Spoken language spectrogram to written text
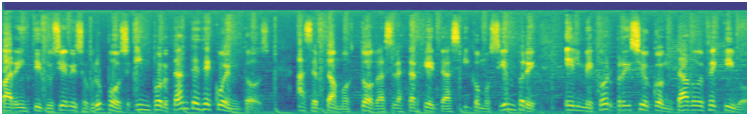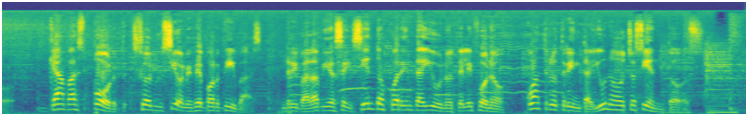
Para instituciones o grupos, importantes descuentos. Aceptamos todas las tarjetas y como siempre, el mejor precio contado efectivo. Gaba Sport, soluciones deportivas. Rivadavia 641, teléfono 431-800.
